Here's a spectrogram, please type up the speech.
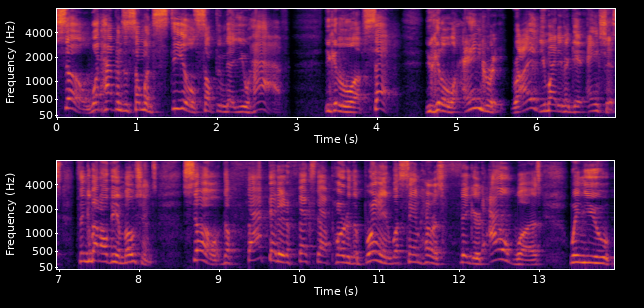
So what happens if someone steals something that you have? You get a little upset, you get a little angry, right? You might even get anxious. Think about all the emotions. So the fact that it affects that part of the brain, what Sam Harris figured out was when you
